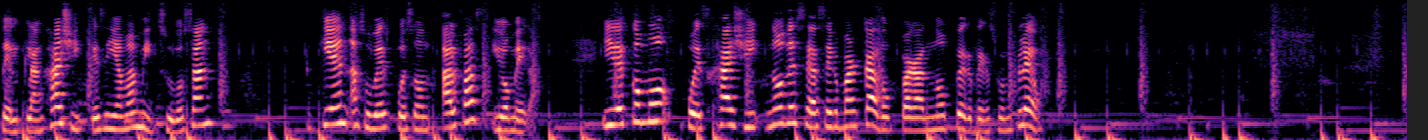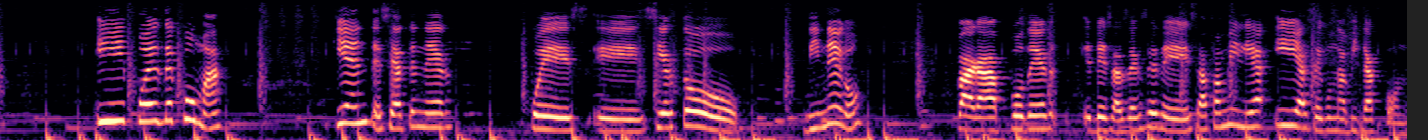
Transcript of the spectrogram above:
del clan Hashi, que se llama Mitsuro-san quien a su vez pues son alfas y omegas, y de cómo pues Hashi no desea ser marcado para no perder su empleo. Y pues de Kuma, quien desea tener pues eh, cierto dinero para poder deshacerse de esa familia y hacer una vida con,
